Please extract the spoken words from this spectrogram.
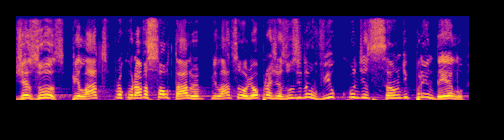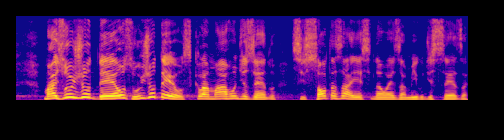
Jesus, Pilatos procurava soltá-lo. Pilatos olhou para Jesus e não viu condição de prendê-lo. Mas os judeus, os judeus, clamavam dizendo: Se soltas a esse, não és amigo de César.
